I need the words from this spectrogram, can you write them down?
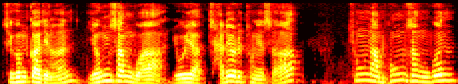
지금까지는 영상과 요약 자료를 통해서 충남 홍성군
